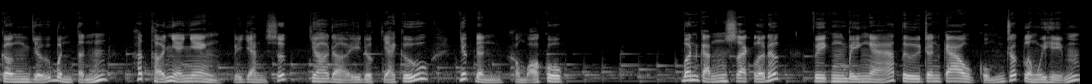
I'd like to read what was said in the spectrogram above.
cần giữ bình tĩnh, hít thở nhẹ nhàng để dành sức chờ đợi được giải cứu, nhất định không bỏ cuộc. Bên cạnh sạt lở đất, việc bị ngã từ trên cao cũng rất là nguy hiểm.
